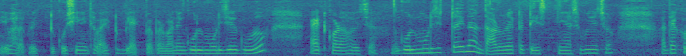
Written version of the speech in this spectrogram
দিয়ে ভালো করে একটু কষিয়ে নিতে হবে একটু ব্ল্যাক পেপার মানে গোলমরিচের গুঁড়ো অ্যাড করা হয়েছে। গোলমরিচটাই না দারুণ একটা টেস্ট নিয়ে আসে, বুঝেছ? আর দেখো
